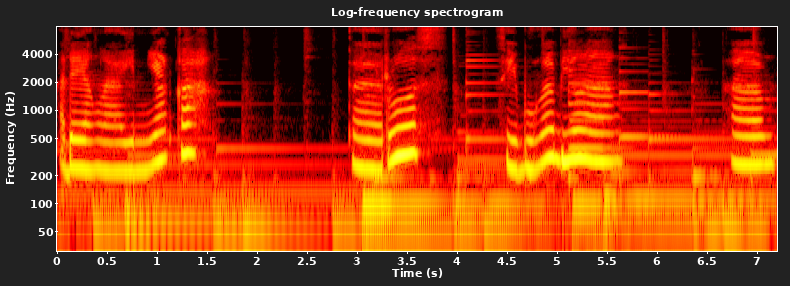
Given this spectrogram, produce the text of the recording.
ada yang lainnya kah? Terus si bunga bilang, um,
